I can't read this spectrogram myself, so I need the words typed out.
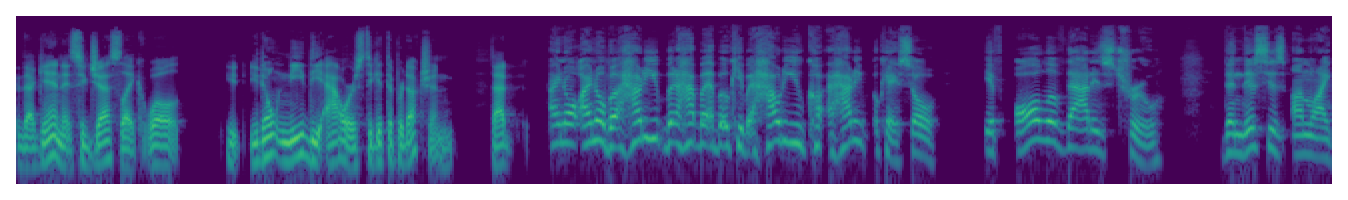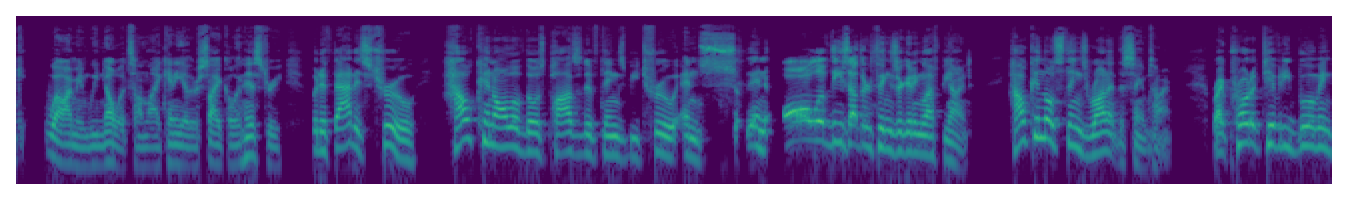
again, it suggests like, well, you, you don't need the hours to get the production. That I know, I know, but how do you? But how? But okay, but how do you? How do you? Okay, so if all of that is true, then this is unlike. Well, I mean, we know it's unlike any other cycle in history. But if that is true, how can all of those positive things be true, and and all of these other things are getting left behind? How can those things run at the same time? Right, productivity booming,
